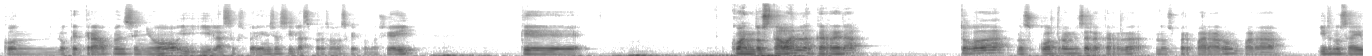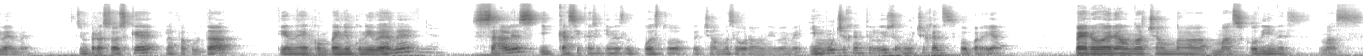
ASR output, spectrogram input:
con lo que Kraut me enseñó y, las experiencias y las personas que conocí ahí, que cuando estaba en la carrera, todos los cuatro años de la carrera nos prepararon para irnos a IBM. Siempre es que la facultad tiene convenio con IBM, sales y casi casi tienes el puesto de chamba asegurado en IBM. Y mucha gente lo hizo, mucha gente se fue para allá. Pero era una chamba más codines, más,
